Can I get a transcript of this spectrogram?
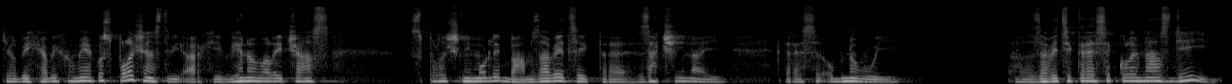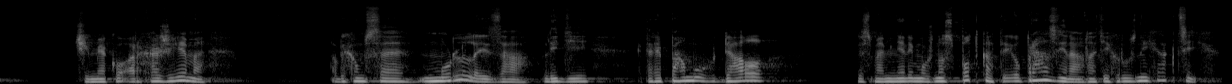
chtěl bych, abychom jako společenství Archy věnovali čas společným modlitbám za věci, které začínají, které se obnovují, za věci, které se kolem nás dějí, čím jako Archa žijeme, abychom se modlili za lidi, které Pán Bůh dal, že jsme měli možnost potkat i o prázdninách na těch různých akcích.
